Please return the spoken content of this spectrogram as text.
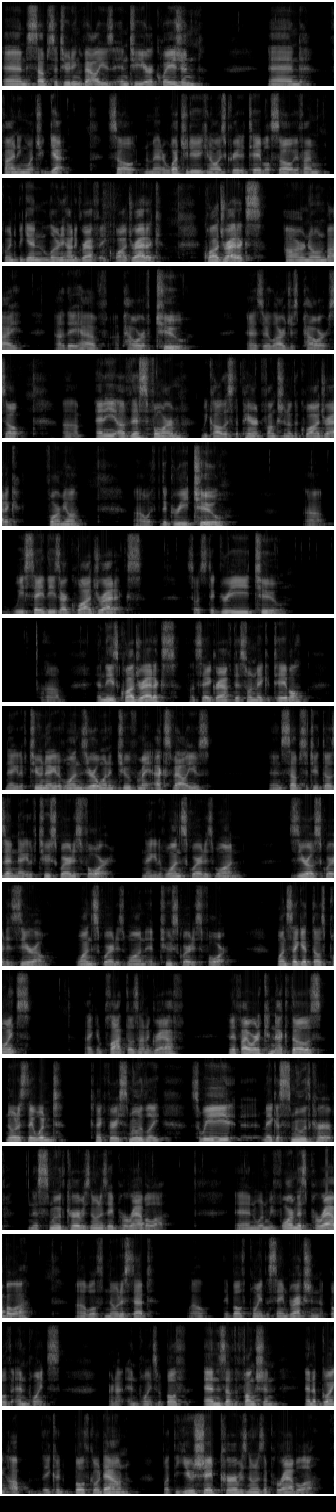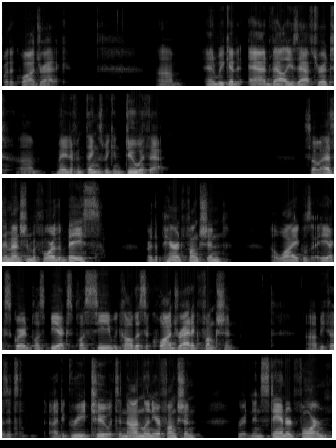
and substituting values into your equation and finding what you get. So no matter what you do, you can always create a table. So if I'm going to begin learning how to graph a quadratic, quadratics are known by, uh, they have a power of 2 as their largest power. So um, any of this form, we call this the parent function of the quadratic formula, uh, with degree 2, uh, we say these are quadratics. So it's degree 2. Um, and these quadratics, let's say I graph this one, make a table, negative 2, negative 1, 0, 1, and 2 for my x values, and substitute those in. Negative 2 squared is 4, negative 1 squared is 1, 0 squared is 0, 1 squared is 1, and 2 squared is 4. Once I get those points, I can plot those on a graph. And if I were to connect those, notice they wouldn't connect very smoothly, so we make a smooth curve. And this smooth curve is known as a parabola. And when we form this parabola, uh, we'll notice that, well, they both point the same direction. Both endpoints, or not endpoints, but both ends of the function end up going up. They could both go down, but the U-shaped curve is known as a parabola for the quadratic. Um, and we could add values after it, um, many different things we can do with that. So as I mentioned before, the base or the parent function uh, y equals ax squared plus bx plus c, we call this a quadratic function uh, because it's a degree 2. It's a nonlinear function written in standard form.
